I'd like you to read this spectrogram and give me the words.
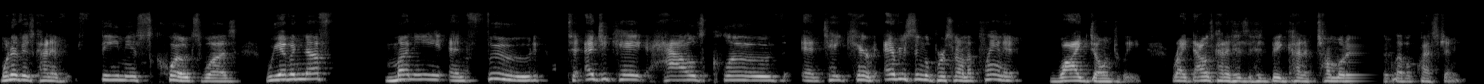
One of his kind of famous quotes was, we have enough money and food to educate, house, clothe, and take care of every single person on the planet. Why don't we? Right? That was kind of his, his big kind of Talmudic level question.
